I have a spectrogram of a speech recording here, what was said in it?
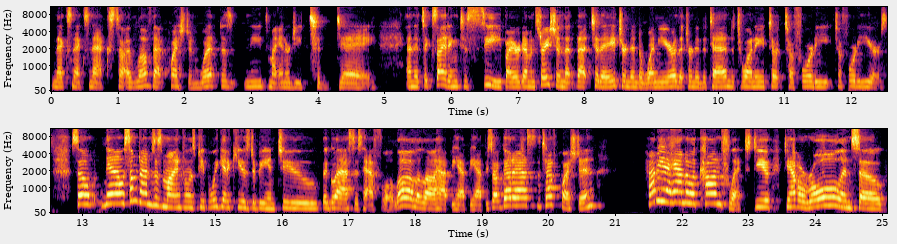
next, next, next. So I love that question. What does needs my energy today? And it's exciting to see by your demonstration that that today turned into one year, that turned into 10 to 20 to, to 40 to 40 years. So now sometimes as mindfulness people, we get accused of being too, the glass is half full, la, la, la, happy, happy, happy. So I've got to ask the tough question. How do you handle a conflict? Do you do you have a role? And so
